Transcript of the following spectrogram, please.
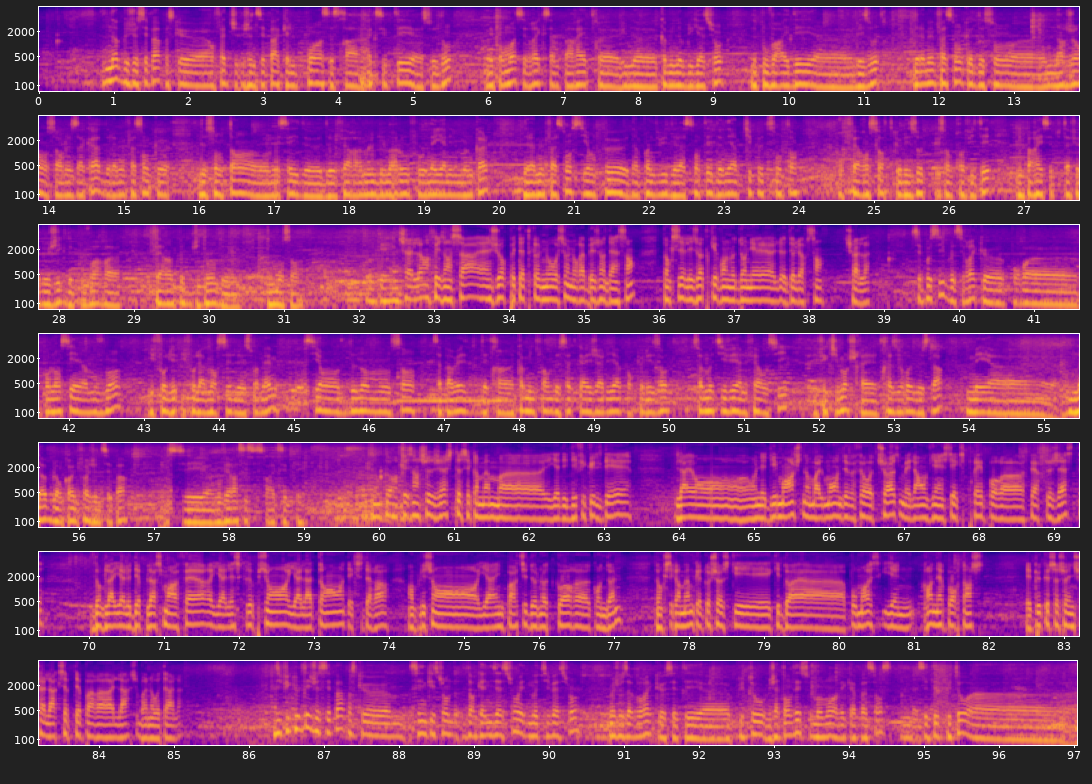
Noble, je sais pas parce que euh, en fait, je, ne sais pas à quel point ce sera accepté euh, ce don, mais pour moi, c'est vrai que ça me paraît être euh, une, comme une obligation de pouvoir aider les autres. De la même façon que de son argent, on sort le zakat, de la même façon que de son temps, on essaye de, faire Amr bil Maruf ou Nayan il Munkar. De la même façon, si on peut, d'un point de vue de la santé, donner un petit peu de son temps pour faire en sorte que les autres puissent en profiter, il me paraît c'est tout à fait logique de pouvoir faire un peu du don de, de mon sang. Ok, Inch'Allah, en faisant ça, un jour peut-être que nous aussi on aura besoin d'un sang. Donc c'est les autres qui vont nous donner le- de leur sang, Inch'Allah. C'est possible, c'est vrai que pour, euh, pour lancer un mouvement, il faut, il faut l'amorcer soi-même. Si en donnant mon sang, ça permet d'être un- comme une forme de sadka et jalia pour que les autres soient motivés à le faire aussi, effectivement, je serais très heureux de cela. Mais euh, noble, encore une fois, je ne sais pas. C'est, on verra si ce sera accepté. Donc en faisant ce geste, c'est quand même, euh, il y a des difficultés. Là, on, est dimanche, normalement on devait faire autre chose, mais là on vient ici exprès pour euh, faire ce geste. Donc là, il y a le déplacement à faire, il y a l'inscription, il y a l'attente, etc. En plus, il y a une partie de notre corps euh, qu'on donne. Donc c'est quand même quelque chose qui, doit, pour moi, il y a une grande importance. Et puis que ce soit, Inch'Allah, accepté par euh, Allah, subhanahu wa ta'ala. Difficulté, je sais pas, parce que euh, c'est une question d'organisation et de motivation. Moi, je vous avouerai que c'était euh, plutôt. J'attendais ce moment avec impatience. C'était plutôt.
